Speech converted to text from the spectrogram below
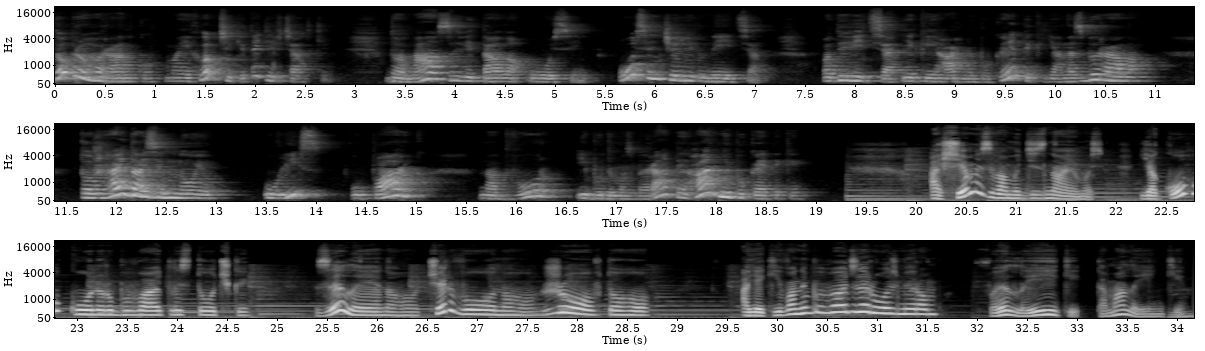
Доброго ранку, мої хлопчики та дівчатки. До нас завітала осінь. Осінь чарівниця. Подивіться, який гарний букетик я назбирала. Тож гайда зі мною у ліс, у парк, на двор і будемо збирати гарні букетики. А ще ми з вами дізнаємось, якого кольору бувають листочки: зеленого, червоного, жовтого. А які вони бувають за розміром? Великі та маленькі.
